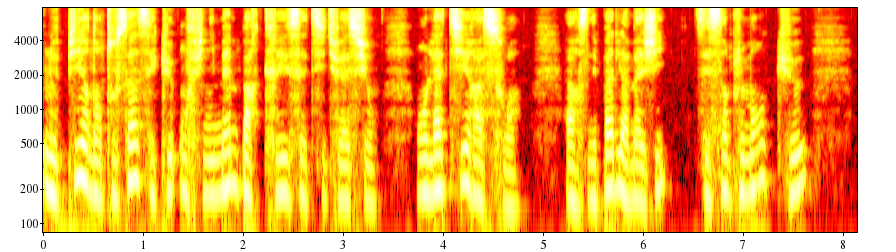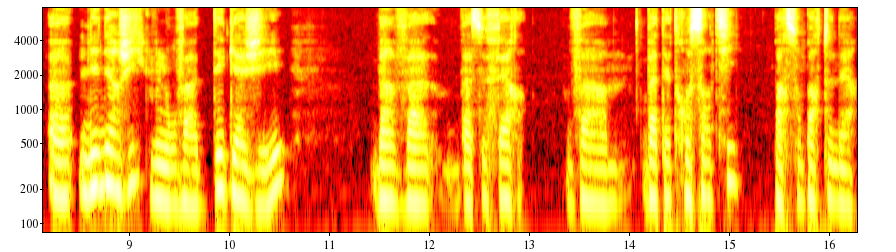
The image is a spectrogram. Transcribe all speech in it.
le pire dans tout ça, c'est qu'on finit même par créer cette situation. On l'attire à soi. Alors ce n'est pas de la magie, c'est simplement que euh, l'énergie que l'on va dégager ben, va, se faire, va, va être ressentie par son partenaire.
